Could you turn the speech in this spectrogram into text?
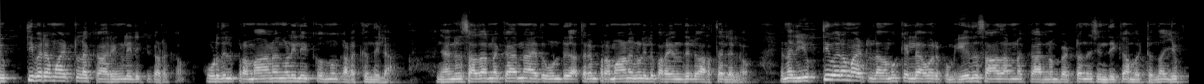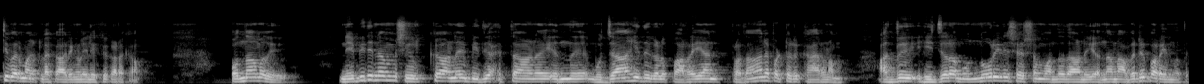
യുക്തിപരമായിട്ടുള്ള കാര്യങ്ങളിലേക്ക് കടക്കാം. കൂടുതൽ പ്രമാണങ്ങളിലേക്കൊന്നും കടക്കുന്നില്ല. ഞാനൊരു സാധാരണക്കാരനായതുകൊണ്ട് അത്തരം പ്രമാണങ്ങളിൽ പറയുന്നതിൽ അർത്ഥമില്ലല്ലോ. എന്നാൽ യുക്തിപരമായിട്ടുള്ള നമുക്കെല്ലാവർക്കും ഏത് സാധാരണക്കാരനും പെട്ടെന്ന് ചിന്തിക്കാൻ പറ്റുന്ന യുക്തിപരമായിട്ടുള്ള കാര്യങ്ങളിലേക്ക് കടക്കാം. ഒന്നാമത് നബിദിനം ഷിർക്കാണ് ബിദത്താണ് എന്ന് മുജാഹിദുകൾ പറയാൻ പ്രധാനപ്പെട്ട ഒരു കാരണം അത് ഹിജറ മുന്നൂറിന് ശേഷം വന്നതാണ് എന്നാണ് അവർ പറയുന്നത്.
